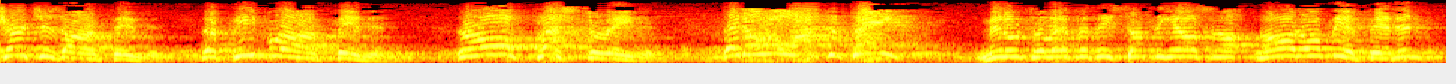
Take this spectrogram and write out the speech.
churches are offended. The people are offended. They're all frustrated. They don't know what to think. Mental telepathy, something else. No, no don't be offended.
